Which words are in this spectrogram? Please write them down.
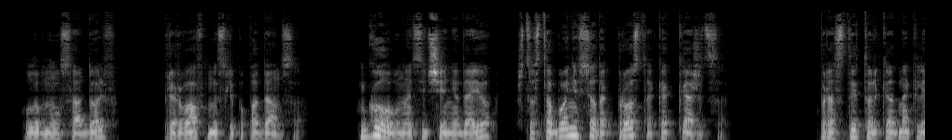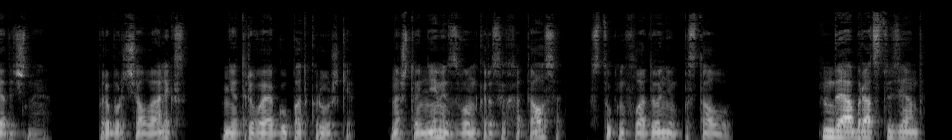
— улыбнулся Адольф, прервав мысли попаданца. Голову на отсечение даю, что с тобой не все так просто, как кажется. Просты только одноклеточные, пробурчал Алекс, не отрывая губ от кружки, на что немец звонко расхохотался, стукнув ладонью по столу. Да, брат-студент,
